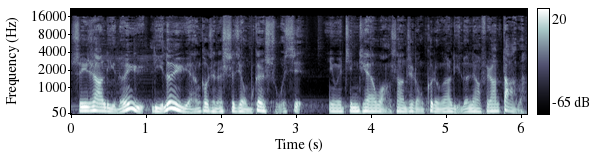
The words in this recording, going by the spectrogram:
实际上理论语理论语言构成的世界我们更熟悉，因为今天网上这种各种各样理论量非常大嘛，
